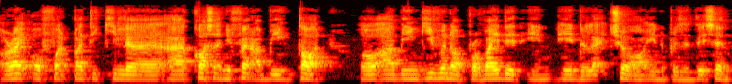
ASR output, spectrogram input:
all right of what particular uh, cause and effect are being taught or are being given or provided in in the lecture or in the presentation.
